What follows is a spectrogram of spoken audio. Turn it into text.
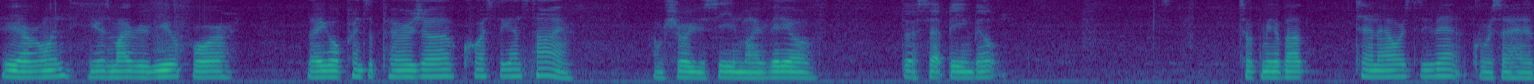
Hey everyone, here's my review for LEGO Prince of Persia Quest Against Time. I'm sure you've seen my video of the set being built. It took me about 10 hours to do that. Of course I had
